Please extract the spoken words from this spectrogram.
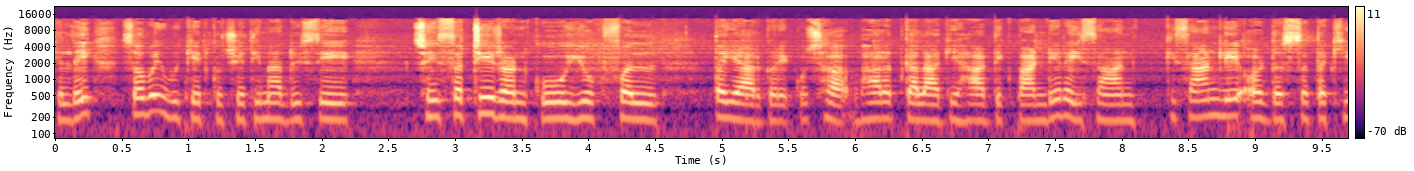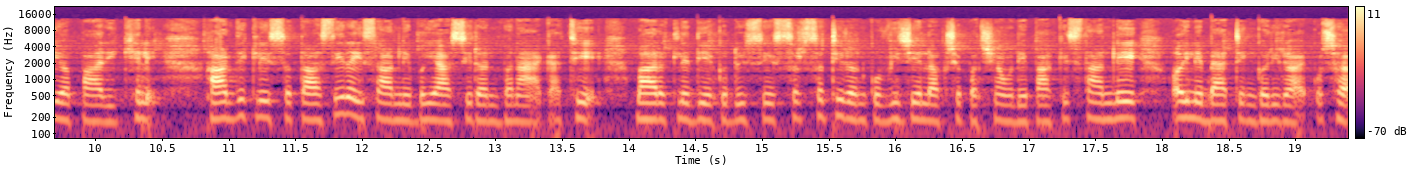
खेल्दै सबै विकेटको क्षतिमा दुई सय छैसठी रनको योगफल तयार गरेको छ। भारतका लागि हार्दिक पाण्डे र इसान किसानले अर्धशतकीय पारी खेले। हार्दिकले सतासी र इसानले बयासी रन बनाएका थिए। भारतले दिएको दुई सय सडसठी रनको विजय लक्ष्य पछ्याउँदै पाकिस्तानले अहिले ब्याटिङ गरिरहेको छ।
